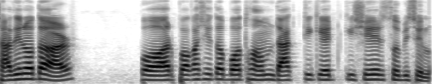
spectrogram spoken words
স্বাধীনতার পর প্রকাশিত প্রথম ডাক টিকিট কিসের ছবি ছিল?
